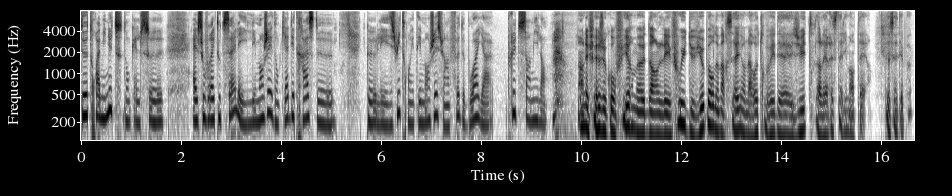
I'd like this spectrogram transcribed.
2-3 minutes. Donc elle se, elle s'ouvrait toute seule et ils les mangeaient. Donc il y a des traces de que les huîtres ont été mangées sur un feu de bois il y a plus de 5000 ans. En effet, je confirme, dans les fouilles du vieux port de Marseille, on a retrouvé des huîtres dans les restes alimentaires de cette époque.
